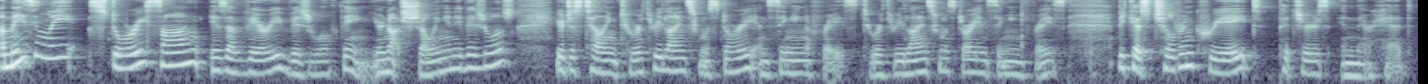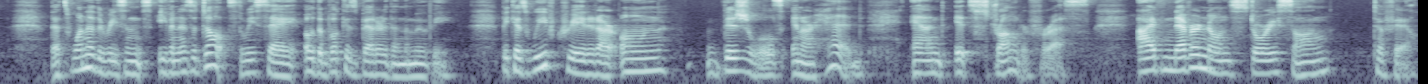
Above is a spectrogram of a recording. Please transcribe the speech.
Amazingly, story song is a very visual thing. You're not showing any visuals. You're just telling two or three lines from a story and singing a phrase. Two or three lines from a story and singing a phrase. Because children create pictures in their head. That's one of the reasons, even as adults, that we say, oh, the book is better than the movie. Because we've created our own visuals in our head and it's stronger for us. I've never known story song to fail.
